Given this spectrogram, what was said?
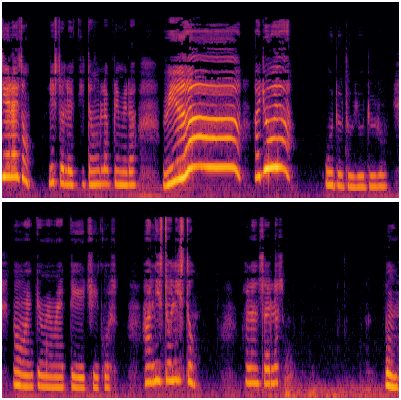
¡Sí era eso! Listo, le quitamos la primera vida. ¡Ayuda! Uy, uy, uy. No, en que me metí, chicos. Ah, listo, listo. A lanzarlas. ¡Pum!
